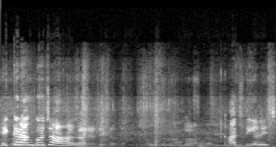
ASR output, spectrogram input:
ਇੱਕ ਰੰਗੋ ਚ ਆਹਾਗਾ। ਖਾਦੀ ਵਾਲੇ ਚ।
